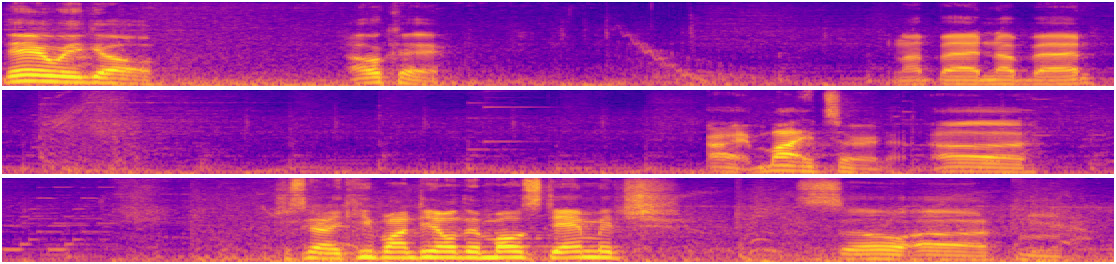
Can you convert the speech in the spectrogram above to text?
There we go. Okay. Not bad, not bad. Alright, my turn. Uh, just gotta keep on dealing the most damage. So, uh, hmm.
